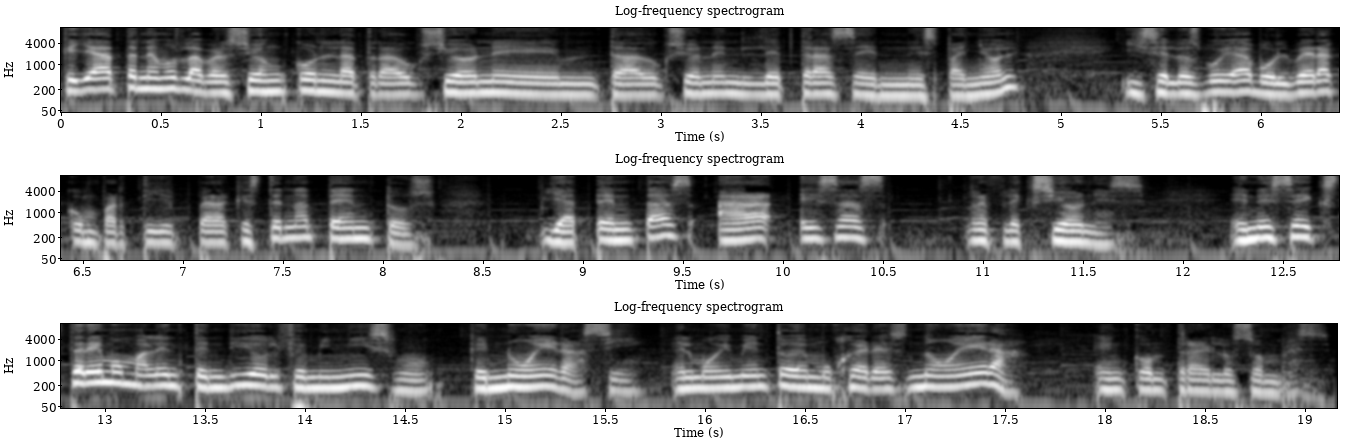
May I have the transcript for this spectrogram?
que ya tenemos la versión con la traducción en traducción en letras en español y se los voy a volver a compartir para que estén atentos y atentas a esas reflexiones en ese extremo malentendido del feminismo que no era así. El movimiento de mujeres no era en contra de los hombres.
